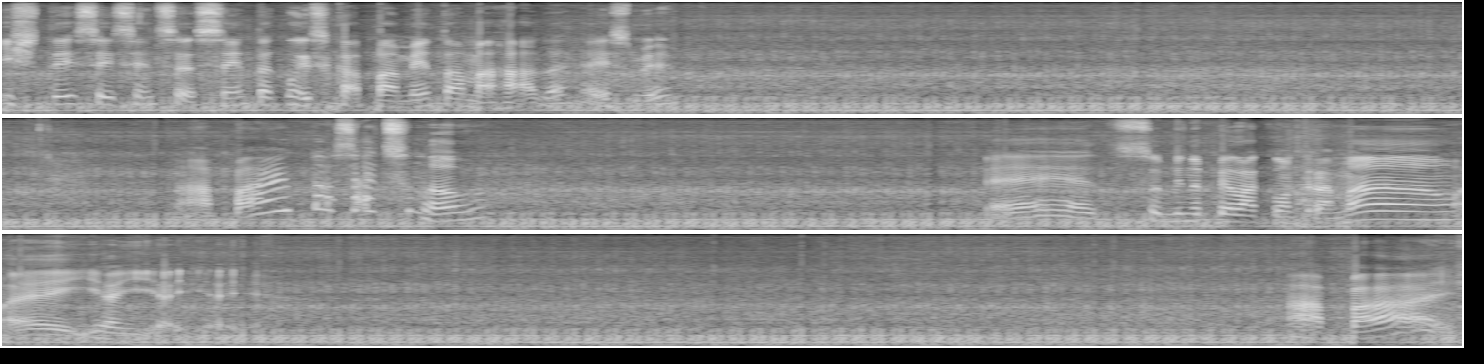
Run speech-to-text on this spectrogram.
XT660 com escapamento amarrado, é isso mesmo? Rapaz, tá certo isso não. É, subindo pela contramão, aí, aí, aí, aí. Rapaz.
